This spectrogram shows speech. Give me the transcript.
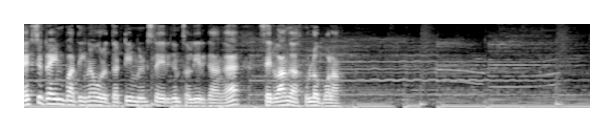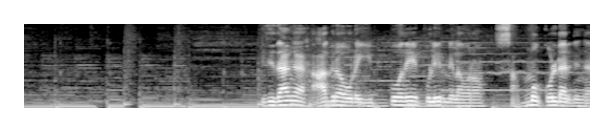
நெக்ஸ்ட் ட்ரெயின் பார்த்தீங்கன்னா ஒரு தேர்ட்டி மினிட்ஸில் இருக்குன்னு சொல்லியிருக்காங்க. சரி வாங்க உள்ளே போகலாம் இதுதாங்க ஆக்ராவோட இப்போதைய குளிர் நிலவரம். செம்ம கோல்டாக இருக்குங்க.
